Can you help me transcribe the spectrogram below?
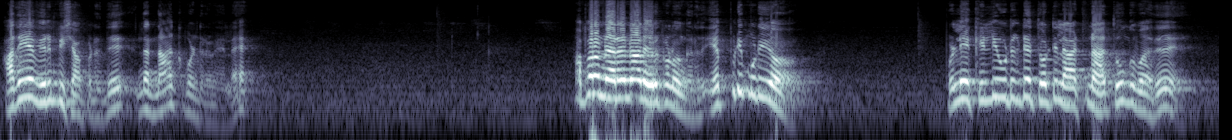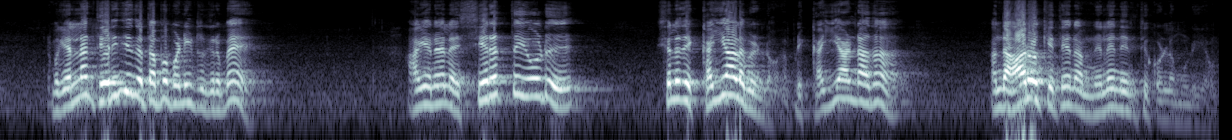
அதையே விரும்பி சாப்பிடுறது. இந்த நாக்கு பண்ணுற வேலை. அப்புறம் நிறைய நாள் இருக்கணுங்கிறது. எப்படி முடியும்? பிள்ளைய கிள்ளி விட்டுக்கிட்டே தொட்டில் ஆட்டினா தூங்குமா அது? நமக்கு எல்லாம் தெரிஞ்சு இந்த தப்பை பண்ணிகிட்டு இருக்கிறோமே ஆகையனால சிரத்தையோடு சிலதை கையாள வேண்டும். அப்படி கையாண்டாதான் அந்த ஆரோக்கியத்தை நாம் நிலைநிறுத்தி கொள்ள முடியும்.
